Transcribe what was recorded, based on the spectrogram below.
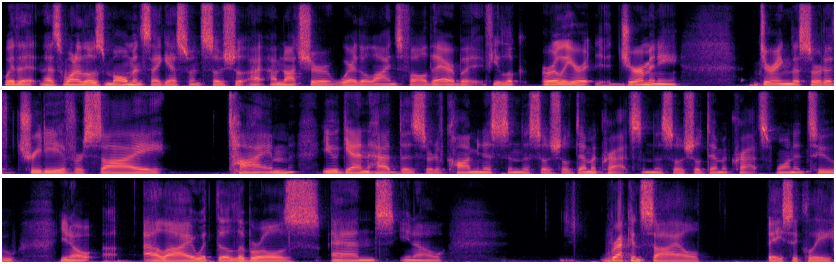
with it. And that's one of those moments i guess when social I, i'm not sure where the lines fall there but if you look earlier at germany during the sort of treaty of versailles time, you again had the sort of communists and the social democrats, and the social democrats wanted to, you know, ally with the liberals and, you know, reconcile basically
